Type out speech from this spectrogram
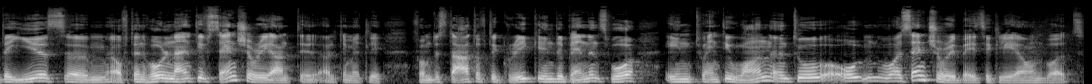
the years um, of the whole 19th century ultimately from the start of the Greek independence war in 21 and to a century basically onwards.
